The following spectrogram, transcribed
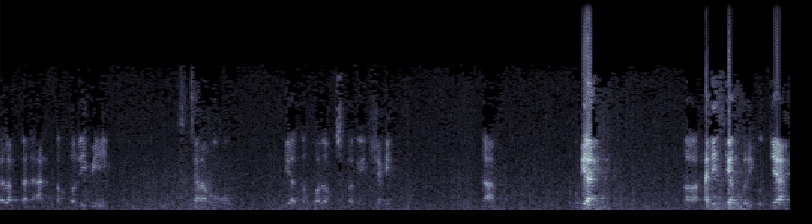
dalam keadaan tertolimi secara umum dia tergolong sebagai syahid. Nah, kemudian uh, hadis yang berikutnya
